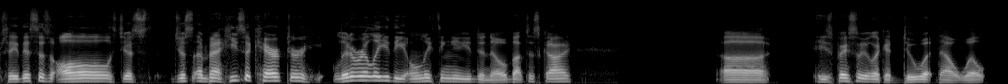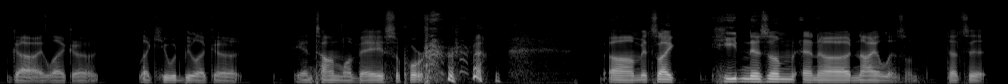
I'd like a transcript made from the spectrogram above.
See, this is all just just I mean, he's a character. he- Literally, the only thing you need to know about this guy. Uh, he's basically like a do what thou wilt guy. Like a like he would be like a Anton LaVey supporter. um, it's like hedonism and uh nihilism. That's it.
